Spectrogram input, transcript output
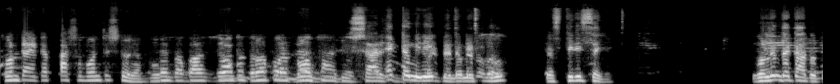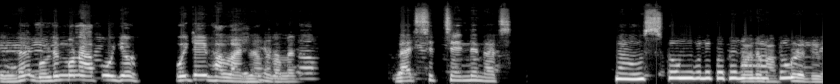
কোনটা? এটা পাঁচশো পঞ্চাশ একটা মিনিট ম্যাডাম তিরিশ সেকেন্ড গোল্ডেনটা কাটো তুমি হ্যাঁ? গোল্ডেন মনে আপু ওই যে ওইটাই ভালো লাগে না আপনার লাইট সেট চেঞ্জ নাচ স্টোন গুলি কোথায় ওটা ভাগ করে দিও।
